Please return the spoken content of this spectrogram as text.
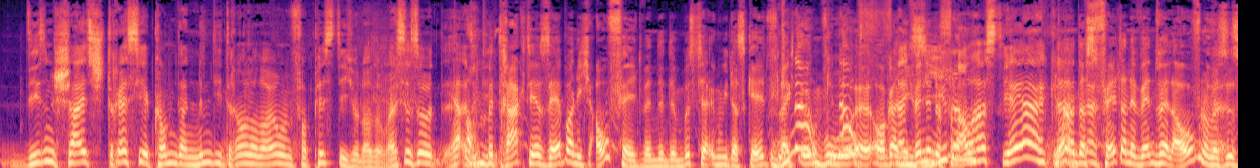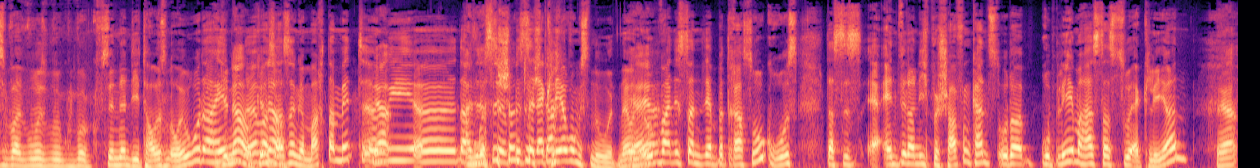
diesen scheiß Stress hier komme, dann nimm die 300 Euro und verpiss dich oder so. Weißt du, so. Ja, auch also ein Betrag, der selber nicht auffällt, wenn du, du musst ja irgendwie das Geld vielleicht irgendwo äh, Vielleicht, organisieren. wenn du eine Frau hast, ja, ja, klar. Ja, und das klar. fällt dann eventuell auf. Und was ist, wo, wo, wo sind denn die 1000 Euro dahin? Genau, ne? Was genau. hast du denn gemacht damit? Irgendwie, äh, dann Also das musst ist du schon bist du in durchdacht. Erklärungsnot. Ne? Und Ja, ja. irgendwann ist dann der Betrag so groß, dass du es entweder nicht beschaffen kannst oder Probleme hast, das zu erklären. ja.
